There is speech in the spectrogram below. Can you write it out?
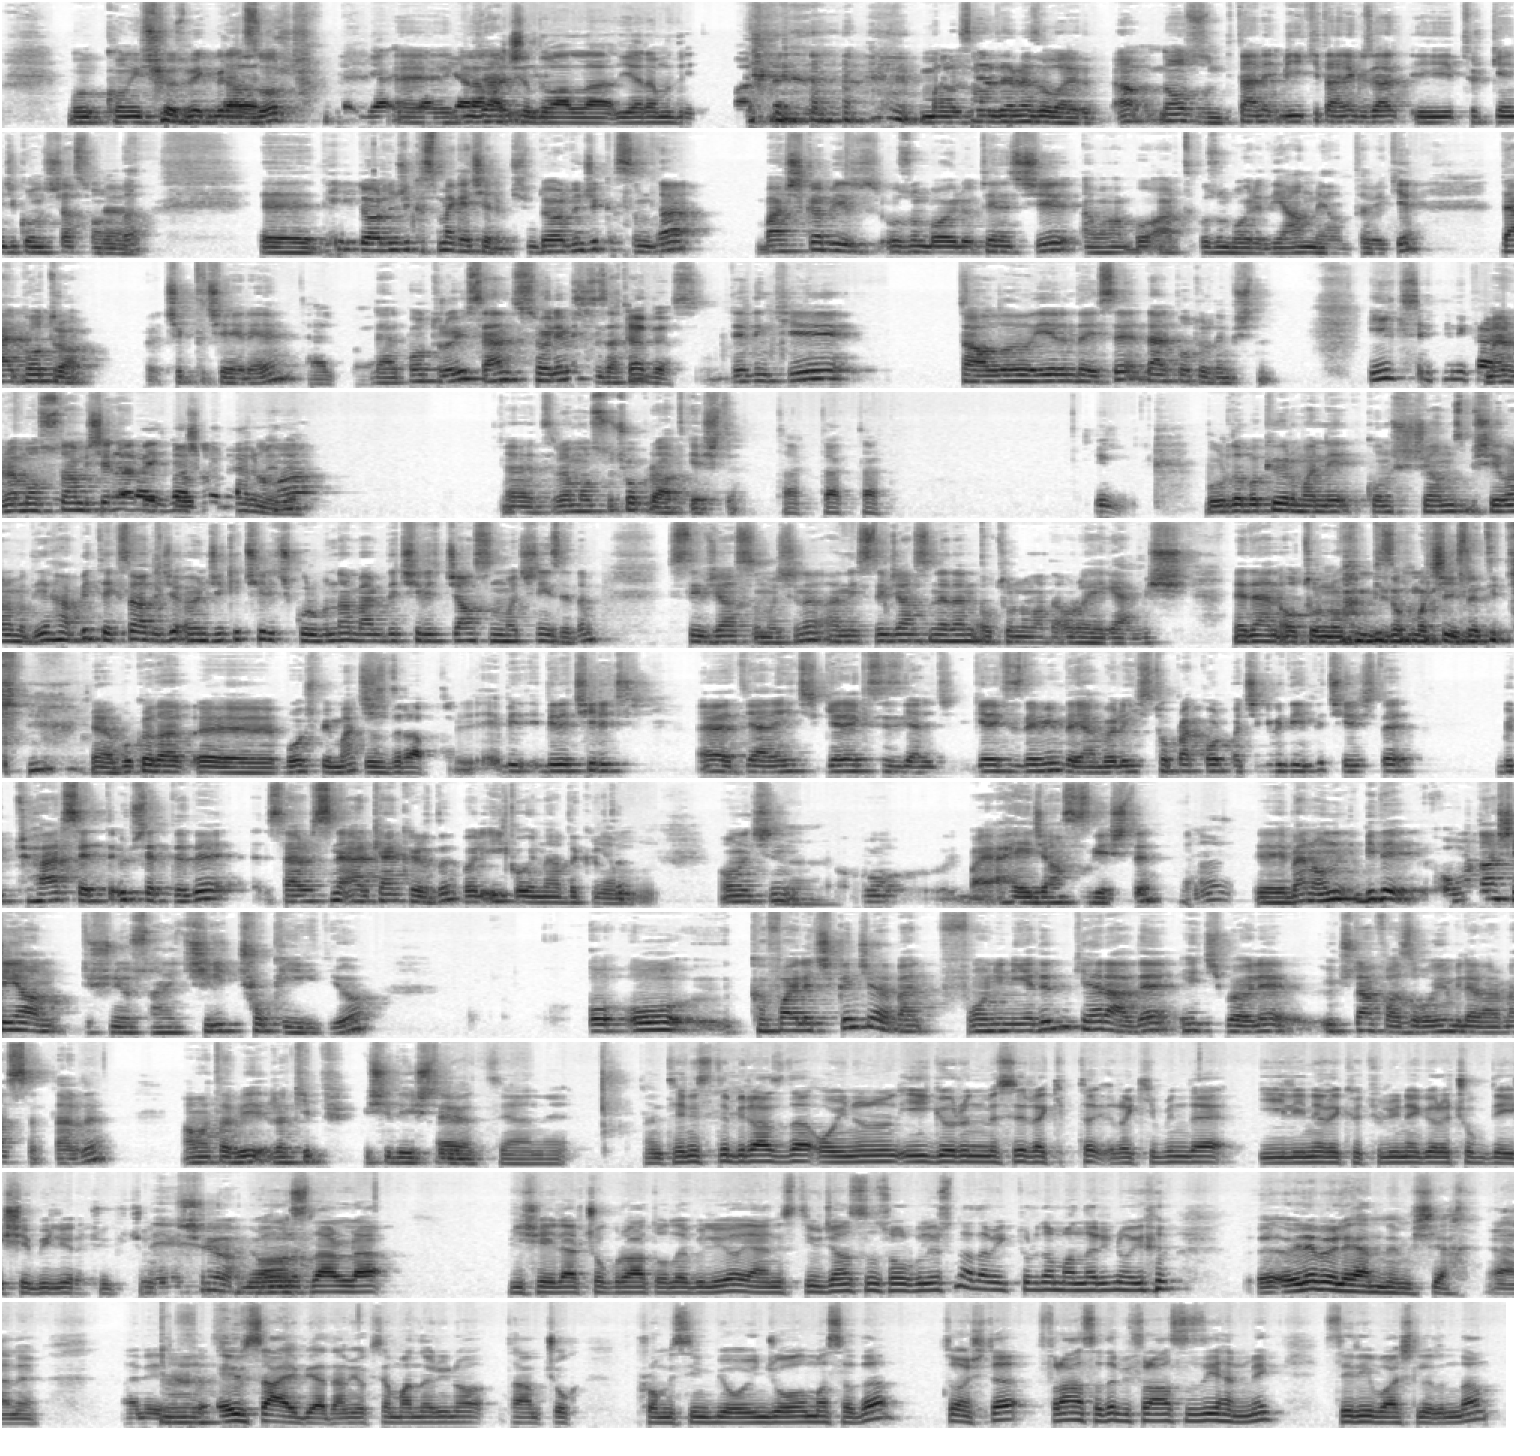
bu konuyu çözmek biraz Evet. zor. Ya, Ee, yaram güzel- açıldı valla. Yaramı değil. Marcel demez olaydı. Ama ne olsun bir tane bir iki tane güzel iyi Türk genci konuşacağız sonra da. Ee, deyip dördüncü kısma geçelim. Şimdi dördüncü kısımda başka bir uzun boylu tenisçi ama bu artık uzun boylu diye anmayalım tabii ki. Del Potro çıktı çeyreğe. Del Potro'yu sen söylemiştin zaten. Tabii. Dedin ki sağlığı yerindeyse Del Potro demiştin. İlk setini Ben kaybetti. Ramos'tan bir şeyler bekliyordum ama evet Ramos'u çok rahat geçti. Tak tak tak. Bir- Burada bakıyorum hani konuşacağımız bir şey var mı diye. Ha bir tek sadece önceki Çiliç grubundan ben bir de Çiliç Johnson maçını izledim. Steve Johnson maçını. Hani Steve Johnson neden o turnuvada oraya gelmiş? Neden o turnuva biz o maçı izledik? ya bu kadar e, boş bir maç. ızdıraptı. E, Bir, bir de Çiliç evet yani hiç gereksiz yani hiç- gereksiz demeyeyim de yani böyle hiç toprak kort maçı gibi değildi. Çiliç de bütün her sette 3 sette de servisini erken kırdı. Böyle ilk oyunlarda kırdı. Yani, Onun için Ha. o bayağı heyecansız geçti. Ee, ben onun bir de oradan şeyi an düşünüyorsun hani Çilik çok iyi gidiyor. O, o kafayla çıkınca ben Fonini'ye dedim ki herhalde hiç böyle 3'ten fazla oyun bile vermez setlerde. Ama tabii rakip işi değiştiriyor. Evet yani hani teniste biraz da oyununun iyi görünmesi rakipte rakibin de iyiliğine ve kötülüğüne göre çok değişebiliyor. Çünkü çok Değişiyor. Nüanslarla bir şeyler çok rahat olabiliyor. Yani Steve Johnson sorguluyorsun da adam ilk turda Manarino'yu öyle böyle yenmemiş ya. Yani hani Evet. ev sahibi adam yoksa Manarino tam çok promising bir oyuncu olmasa da sonuçta Fransa'da bir Fransızı yenmek seri başlarından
